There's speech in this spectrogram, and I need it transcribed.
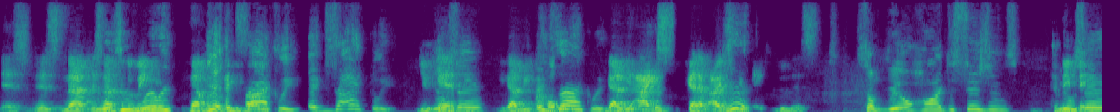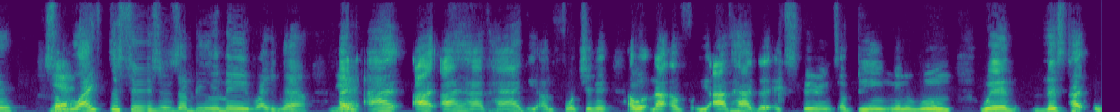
It's it's not it's Would not the you really? It's not Yeah, weak hearted. exactly, exactly. You You know what I'm can't. saying? you gotta be cold. Exactly. You gotta be ice. You gotta have ice Yeah. to do this. Some real hard decisions To you be know what I'm made. saying? Some Yeah. life decisions are being made right now, Yeah. and I, I, I have had the unfortunate, I will not, I've had the experience of being in a room with this type of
